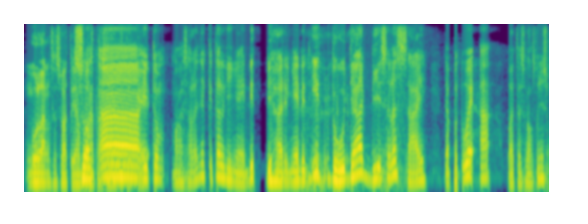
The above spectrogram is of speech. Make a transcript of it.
ngulang sesuatu yang Suas- pernah terjadi ah, kayak itu masalahnya kita lagi ngedit di hari ngedit itu jadi selesai dapat WA batas waktunya 10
